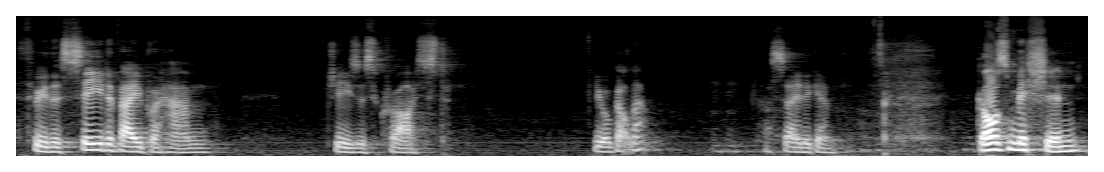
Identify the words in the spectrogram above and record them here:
through the seed of Abraham, Jesus Christ. You all got that? I'll say it again. God's mission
